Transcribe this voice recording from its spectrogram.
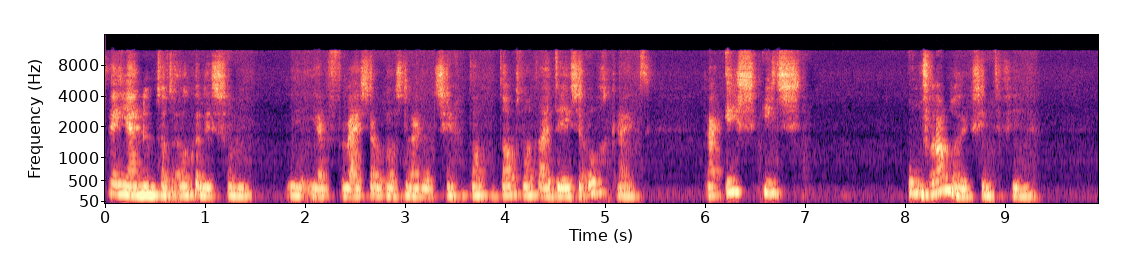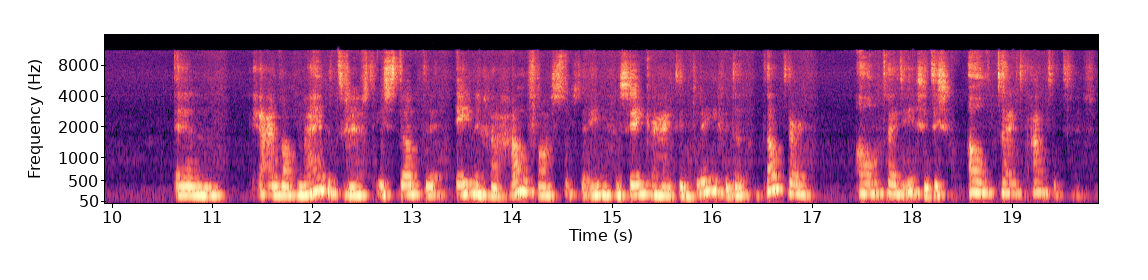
En jij noemt dat ook wel eens van jij verwijst ook wel eens naar te zeggen dat dat wat uit deze ogen kijkt. Daar is iets onveranderlijks in te vinden. En, ja, en wat mij betreft is dat de enige houvast of de enige zekerheid in het leven. Dat dat er altijd is. Het is altijd aan te treffen.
